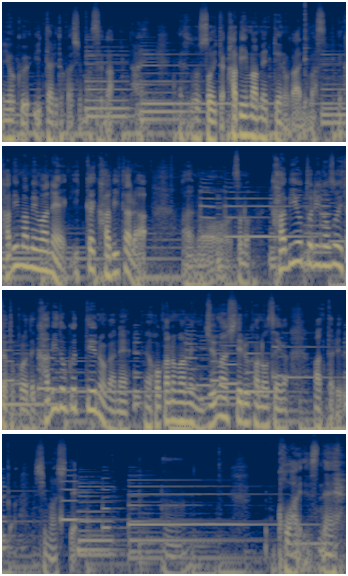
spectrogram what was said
よく言ったりとかしますが、はい、そういったカビ豆っていうのがあります。カビ豆はね、一回カビたら、あのそのカビを取り除いたところでカビ毒っていうのがね、他の豆に充満している可能性があったりとかしまして、うん、怖いですね。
